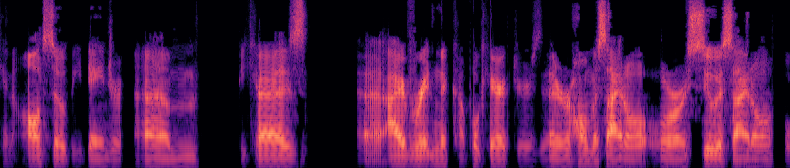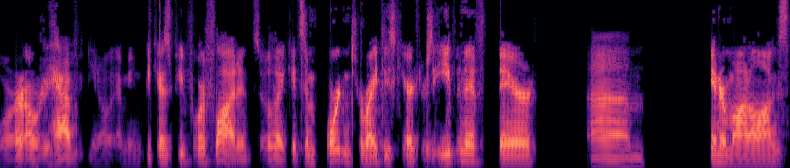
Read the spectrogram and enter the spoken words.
can also be dangerous um, because uh, I've written a couple characters that are homicidal or suicidal or or have you know I mean because people are flawed and so like it's important to write these characters even if their um, inner monologues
